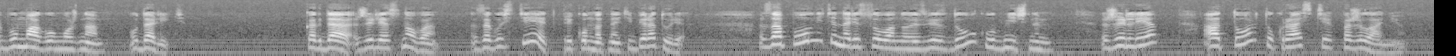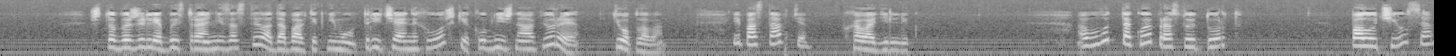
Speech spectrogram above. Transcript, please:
бумагу можно удалить. Когда желе снова загустеет при комнатной температуре, заполните нарисованную звезду клубничным желе, а торт украсьте по желанию. Чтобы желе быстро не застыло, добавьте к нему 3 чайных ложки клубничного пюре теплого и поставьте холодильник. Вот такой простой торт получился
